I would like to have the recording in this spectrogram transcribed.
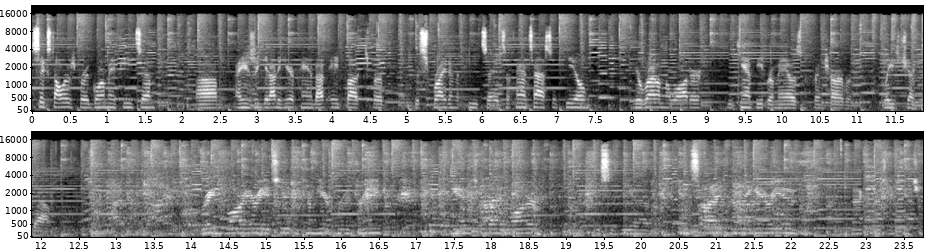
six dollars for a gourmet pizza. Um, I usually get out of here paying about eight bucks for the Sprite and the pizza. It's a fantastic deal. You're right on the water. You can't beat Romeo's in French Harbor. Please check it out. Great bar area too. You can come here for a drink. Again, it's right water. This is the uh, inside dining area. Back there's the kitchen.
